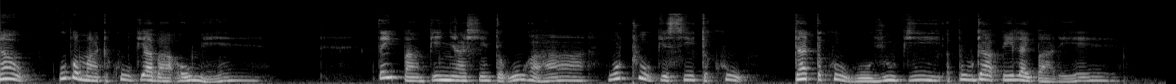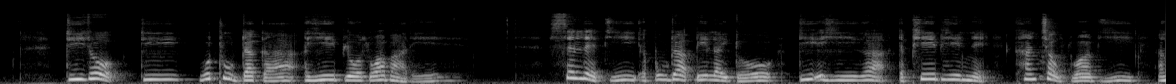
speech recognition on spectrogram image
နောက် ဥပမာတစ်ခုပြပါအောင်မယ်။သိပ္ပံပညာရှင်တဦးဟာဝတ္ထုပစ္စည်းတစ်ခုဓာတ်တစ်ခုကိုယူပြီးအပူဓာတ်ပေးလိုက်ပါတယ်။ဒီတော့ဒီဝတ္ထုဓာတ်ကအရေးပျော်သွားပါတယ်။ဆက်လက်ပြီးအပူဓာတ်ပေးလိုက်တော့ဒီအရေးကတဖြည်းဖြည်းနဲ့ခန်းချောက်သွားပြီးအ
